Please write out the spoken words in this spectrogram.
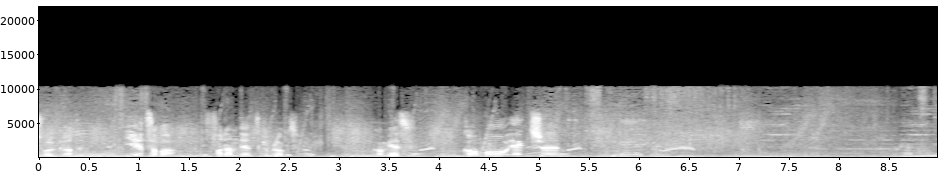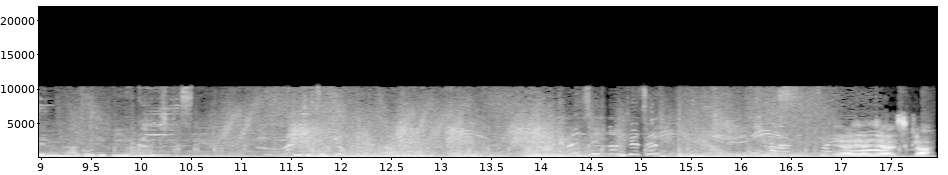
Ich wollte gerade... Jetzt aber! Verdammt, hat's geblockt. Komm jetzt. Combo Action! Ja, ja, ja, ist klar.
